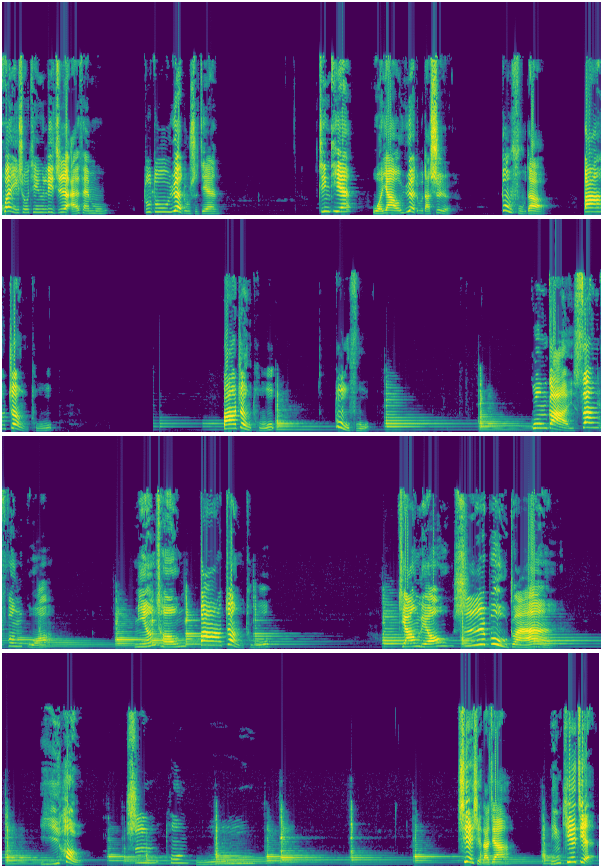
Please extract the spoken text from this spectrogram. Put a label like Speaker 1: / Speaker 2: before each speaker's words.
Speaker 1: 欢迎收听荔枝 FM，嘟嘟阅读时间。今天我要阅读的是杜甫的《八阵图》。《八阵图》，杜甫。功盖三分国，名成江流石不转，遗恨失吞吴。谢谢大家，明天见。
